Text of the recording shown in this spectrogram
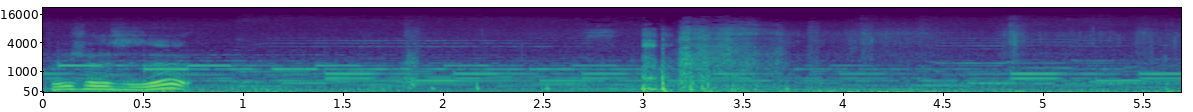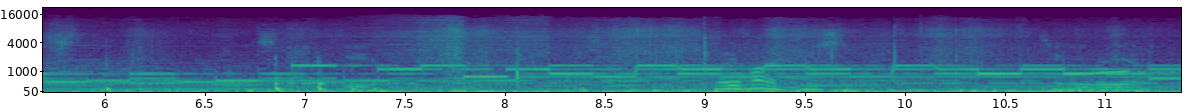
Pretty sure this is it. No, you're fine. Just take video.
